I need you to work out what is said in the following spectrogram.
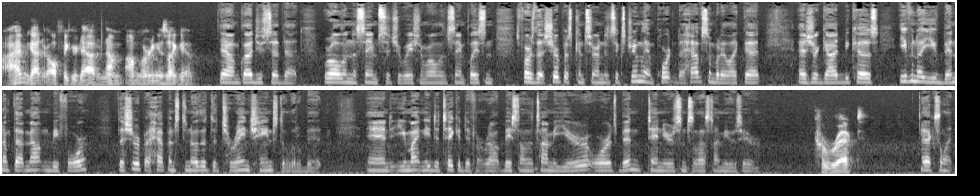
I haven't got it all figured out, and I'm I'm learning as I go. Yeah, I'm glad you said that. We're all in the same situation. We're all in the same place. And as far as that Sherpa is concerned, it's extremely important to have somebody like that as your guide because even though you've been up that mountain before, the Sherpa happens to know that the terrain changed a little bit. And you might need to take a different route based on the time of year, or it's been 10 years since the last time he was here. Correct. Excellent.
